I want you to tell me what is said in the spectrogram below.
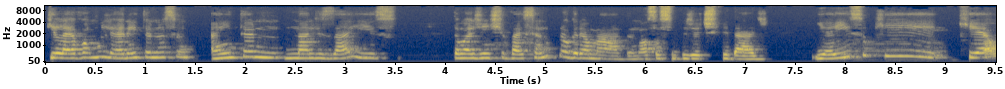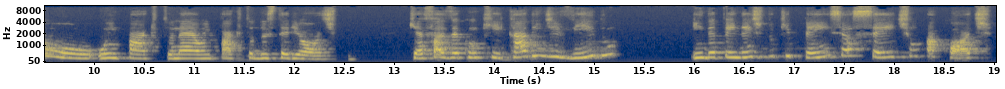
que levam a mulher a, a internalizar isso. Então a gente vai sendo programada, nossa subjetividade e é isso que, que é o, o impacto, né? O impacto do estereótipo, que é fazer com que cada indivíduo, independente do que pense, aceite um pacote,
